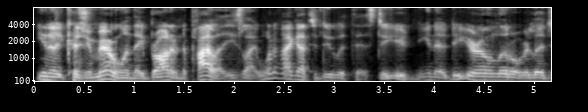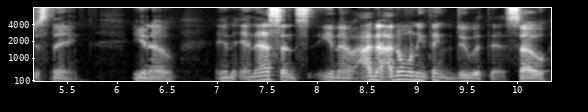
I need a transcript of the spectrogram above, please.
you know, because you remember when they brought him to Pilate, he's like, what have I got to do with this? Do you, you know, do your own little religious thing, you know in in essence, you know, I, I don't want anything to do with this. So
